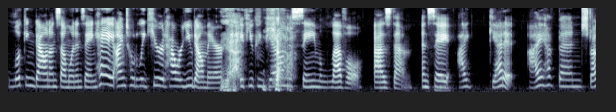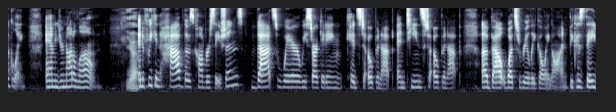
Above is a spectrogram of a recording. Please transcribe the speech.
looking down on someone and saying hey i'm totally cured how are you down there yeah. if you can get yeah. on the same level as them and say mm. i get it i have been struggling and you're not alone yeah. And if we can have those conversations, that's where we start getting kids to open up and teens to open up about what's really going on because they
